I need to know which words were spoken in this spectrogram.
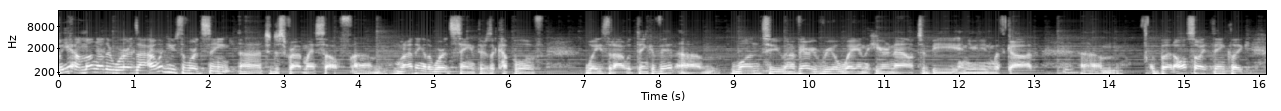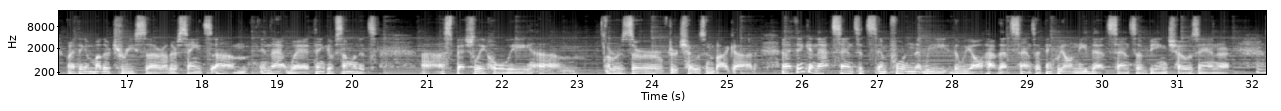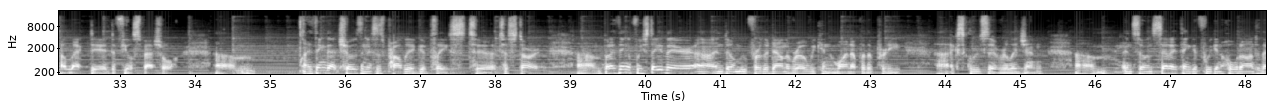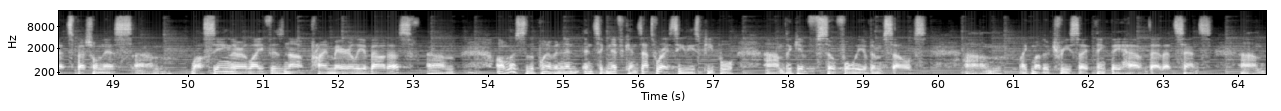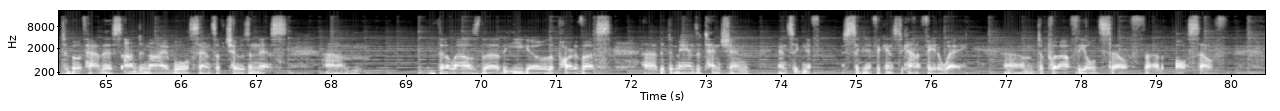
but yeah, among other words, I, I would use the word saint uh, to describe myself. Um, when I think of the word saint, there's a couple of ways that I would think of it. Um, one, to, in a very real way in the here and now, to be in union with God. Um, but also, I think, like, when I think of Mother Teresa or other saints, um, in that way, I think of someone that's uh, especially holy. Um, or reserved or chosen by God. And I think in that sense it's important that we that we all have that sense. I think we all need that sense of being chosen or mm-hmm. elected to feel special. Um, I think that chosenness is probably a good place to, to start. Um, but I think if we stay there uh, and don't move further down the road, we can wind up with a pretty uh, exclusive religion. Um, and so instead, I think if we can hold on to that specialness um, while seeing that our life is not primarily about us, um, almost to the point of an in- insignificance, that's where I see these people um, that give so fully of themselves um, like Mother Teresa, I think they have that, that sense um, to both have this undeniable sense of chosenness um, that allows the, the ego, the part of us uh, that demands attention and signif- significance to kind of fade away, um, to put off the old self, uh, self.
